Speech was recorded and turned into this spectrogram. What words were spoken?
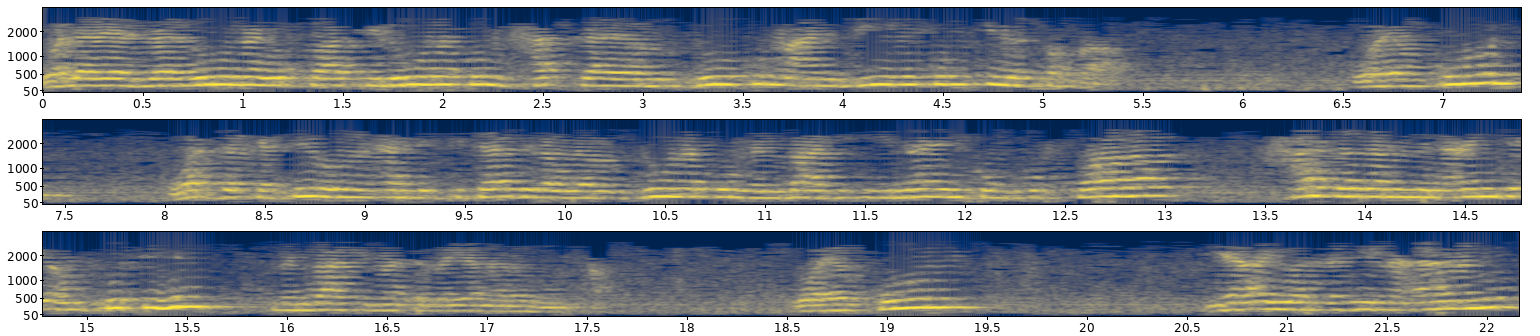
ولا يزالون يقاتلونكم حتى يردوكم عن دينكم إن استطاعوا. ويقول ود كثير من أهل الكتاب لو يردونكم من بعد إيمانكم كفارا حسدا من عند أنفسهم من بعد ما تبين لهم الحق. ويقول يا أيها الذين آمنوا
